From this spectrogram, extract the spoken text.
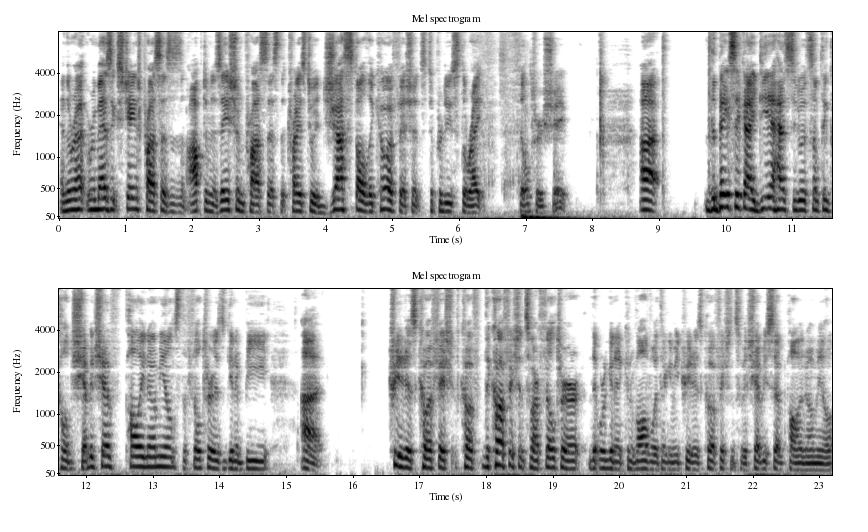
And the Remez exchange process is an optimization process that tries to adjust all the coefficients to produce the right filter shape. Uh, the basic idea has to do with something called Chebyshev polynomials. The filter is going to be uh, treated as coefficient, coef the coefficients of our filter that we're going to convolve with are going to be treated as coefficients of a Chebyshev polynomial.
